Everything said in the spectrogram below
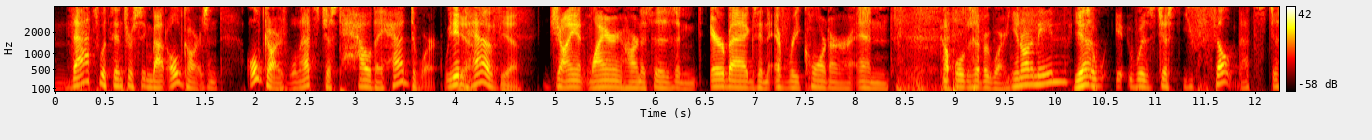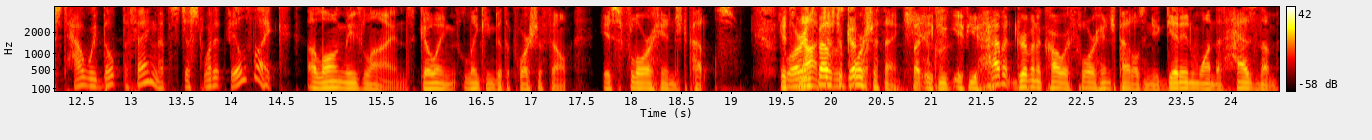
Hmm. that's what's interesting about old cars and old cars well that's just how they had to work we didn't Yeah, have yeah. giant wiring harnesses and airbags in every corner and cup holders everywhere you know what i mean Yeah. so it was just you felt that's just how we built the thing that's just what it feels like Along these lines, going linking to the Porsche film is floor hinged pedals. It's Floor not just a good one. Porsche thing, but if you if you haven't driven a car with floor hinge pedals and you get in one that has them,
